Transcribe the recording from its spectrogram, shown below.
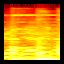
जगत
